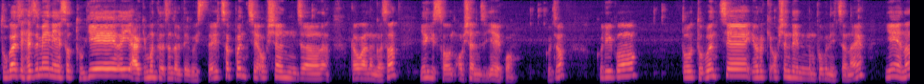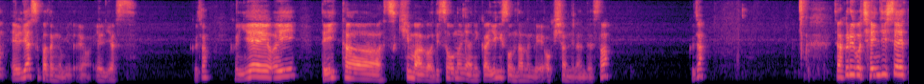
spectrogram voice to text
두 가지 has many에서 두 개의 argument가 전달되고 있어요. 첫 번째 options라고 하는 것은 여기서 온 options 얘고. 그죠? 그리고 또 두 번째 이렇게 옵션 되어 있는 부분 있잖아요. 얘는 alias 받은 겁니다. 요 alias. 그죠? 그 얘의 데이터 스키마가 어디서 오느냐니까 여기서 온다는 거예요. 옵션이라는 데서. 그죠? 자 그리고 changeset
